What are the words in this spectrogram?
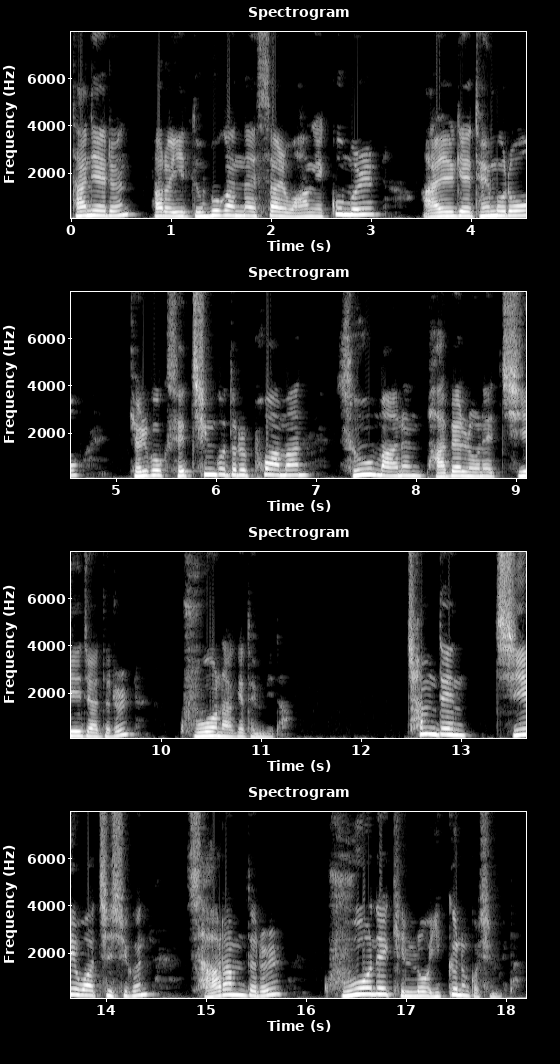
다니엘은 바로 이 누부갓네살 왕의 꿈을 알게 되므로 결국 세 친구들을 포함한 수많은 바벨론의 지혜자들을 구원하게 됩니다. 참된 지혜와 지식은 사람들을 구원의 길로 이끄는 것입니다.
